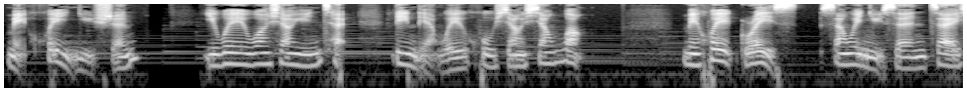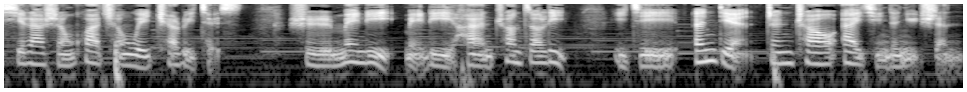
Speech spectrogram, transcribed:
美惠女神，一位望向云彩，另两位互相相望。美惠 Grace，三位女神在希腊神话称为 Charites，是魅力、美丽和创造力，以及恩典、贞操、爱情的女神。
